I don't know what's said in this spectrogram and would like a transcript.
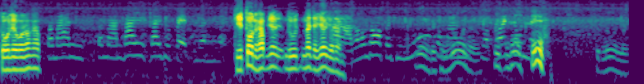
โตเร็วแล้วครับ ประมาณประมาณได้ได้อยู่แปดเดือนนี่แหละกี่ต้นครับเยอะดูน่าจะเยอะอยู่นั่นป่าล้อมร อบไปถึงนู่นไปถึงนู่นนะเกือบร้อยต้นเลยอู้สุดนู่นเลย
